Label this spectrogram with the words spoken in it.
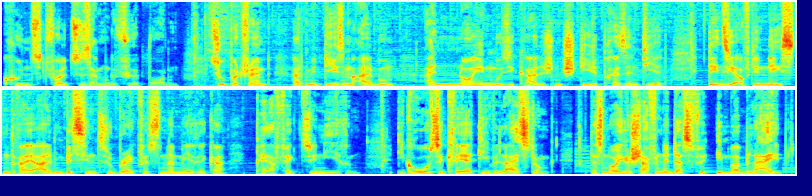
kunstvoll zusammengeführt worden. Supertramp hat mit diesem Album einen neuen musikalischen Stil präsentiert, den sie auf den nächsten drei Alben bis hin zu Breakfast in America perfektionieren. Die große kreative Leistung, das neu geschaffene, das für immer bleibt,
